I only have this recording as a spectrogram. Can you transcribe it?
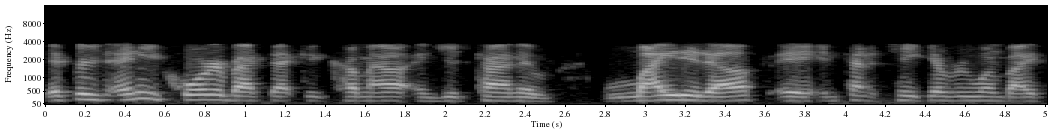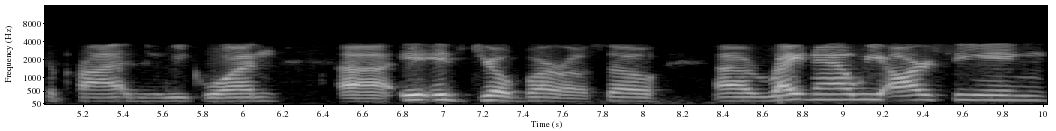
if there's any quarterback that could come out and just kind of light it up and, and kind of take everyone by surprise in Week One, uh, it, it's Joe Burrow. So uh, right now we are seeing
